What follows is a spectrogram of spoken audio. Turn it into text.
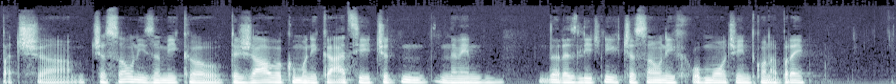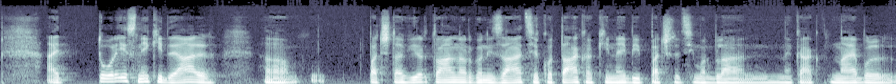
pač, um, časovnih zamikov, težav v komunikaciji, če, vem, različnih časovnih območij in tako naprej. Je to res neki ideal, um, pač ta virtualna organizacija kot taka, ki naj bi pač recimo bila nekako najbolj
